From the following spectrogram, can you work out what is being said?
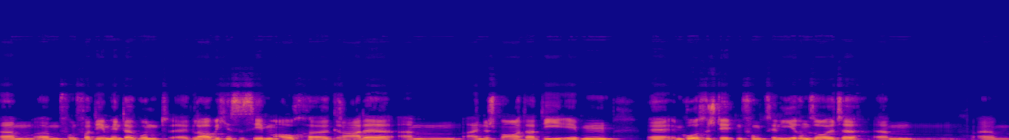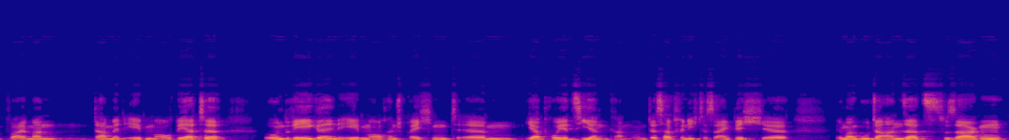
Ähm, ähm, und vor dem Hintergrund, äh, glaube ich, ist es eben auch äh, gerade ähm, eine Sportart, die eben äh, in großen Städten funktionieren sollte. Ähm, weil man damit eben auch Werte und Regeln eben auch entsprechend ähm, ja, projizieren kann. Und deshalb finde ich das eigentlich äh, immer ein guter Ansatz zu sagen,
